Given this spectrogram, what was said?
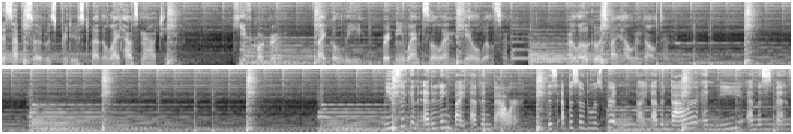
This episode was produced by the Lighthouse Now team Keith Corcoran, Michael Lee, Brittany Wenzel, and Gail Wilson. Our logo is by Helen Dalton. Music and editing by Evan Bauer. This episode was written by Evan Bauer and me, Emma Smith.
